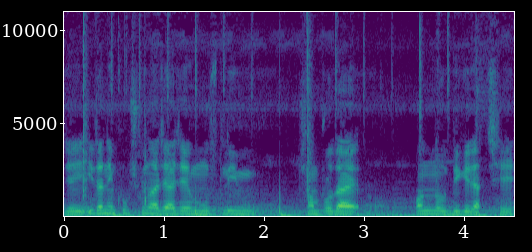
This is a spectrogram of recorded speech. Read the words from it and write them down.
যে ইদানিং খুব শোনা যায় যে মুসলিম সম্প্রদায় অন্য দিকে যাচ্ছে।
